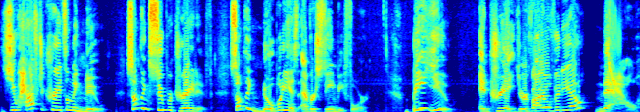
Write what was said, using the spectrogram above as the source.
You have to create something new. Something super creative. Something nobody has ever seen before. Be you and create your viral video now.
